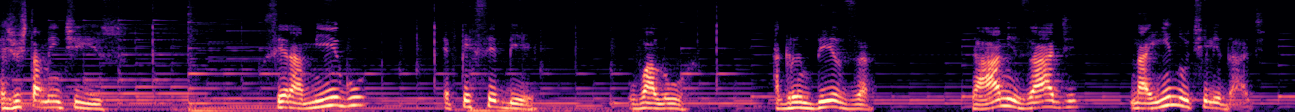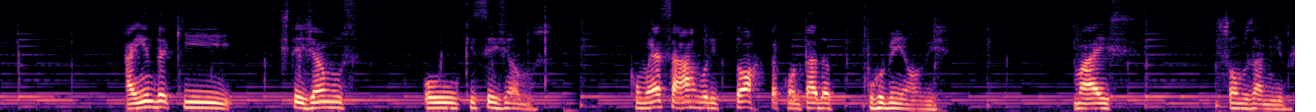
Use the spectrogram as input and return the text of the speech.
É justamente isso. Ser amigo é perceber o valor, a grandeza da amizade na inutilidade. Ainda que estejamos ou que sejamos como essa árvore torta contada por Rubem Alves, mas somos amigos.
